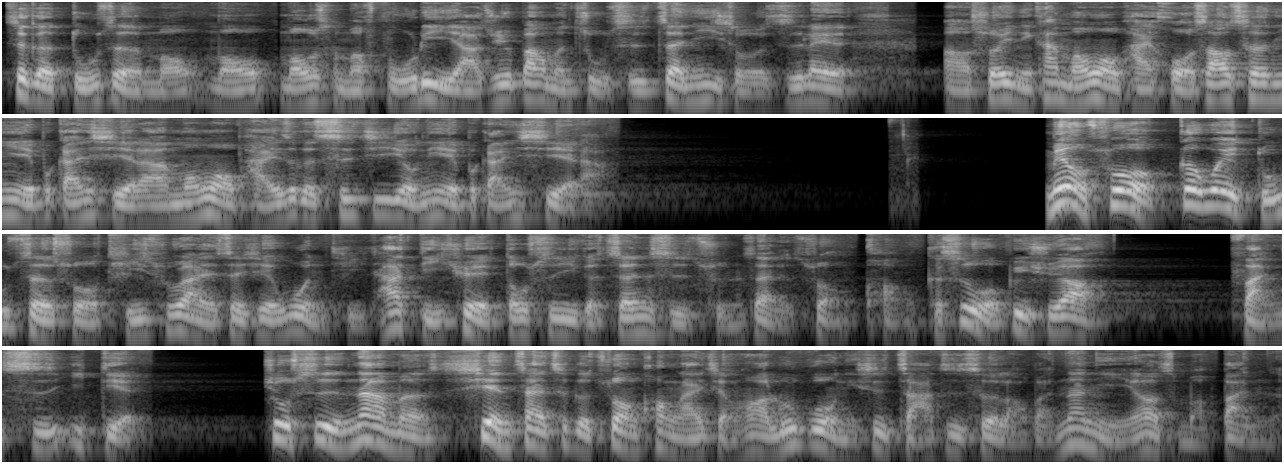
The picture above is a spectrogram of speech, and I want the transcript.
这个读者谋谋谋什么福利啊？去帮我们主持正义什么之类的啊？所以你看某某牌火烧车，你也不敢写啦；某某牌这个吃鸡油，你也不敢写啦。没有错，各位读者所提出来的这些问题，它的确都是一个真实存在的状况。可是我必须要反思一点。就是那么现在这个状况来讲的话，如果你是杂志社老板，那你要怎么办呢？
